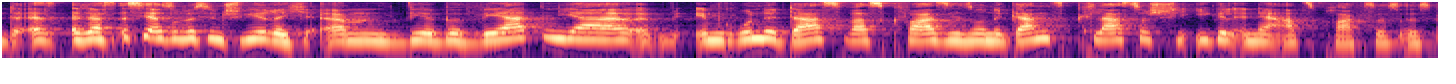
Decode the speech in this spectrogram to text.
das, das, ist ja so ein bisschen schwierig. Ähm, wir bewerten ja im Grunde das, was quasi so eine ganz klassische Igel in der Arztpraxis ist.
